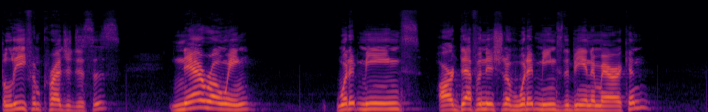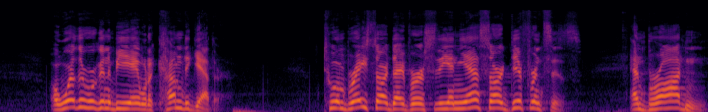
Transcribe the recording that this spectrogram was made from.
belief and prejudices, narrowing what it means, our definition of what it means to be an American, or whether we're going to be able to come together to embrace our diversity and, yes, our differences, and broaden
